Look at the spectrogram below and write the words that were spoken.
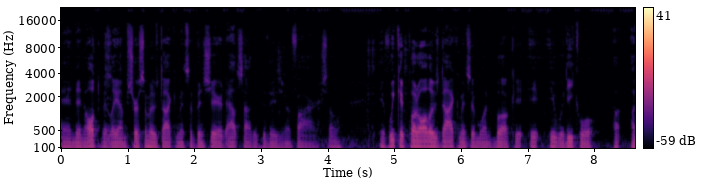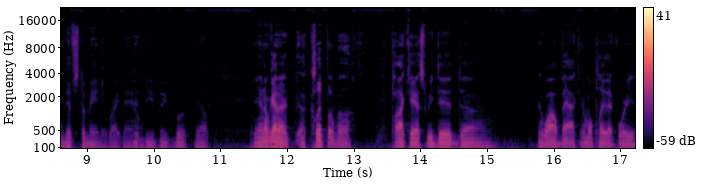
Mm-hmm. And then ultimately, I'm sure some of those documents have been shared outside the division of fire. So, if we could put all those documents in one book, it, it, it would equal a, a IFSTA manual right now. It'd be a big book. Yep. Yeah, and I've got a, a clip of a podcast we did uh, a while back, and I'm gonna play that for you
